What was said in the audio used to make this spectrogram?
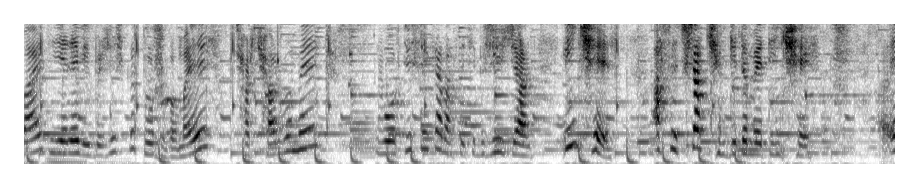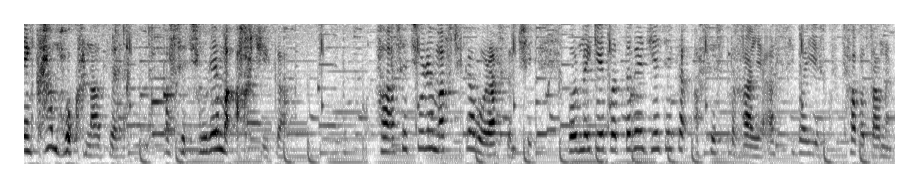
բայց երևի բժիշկը դժվում էր, չարչարվում էր, որ դուս եկավ ասեցի բժիշկ ջան, ինչ էր։ Ասեց շատ չեմ գիտեմ այդ ինչ էր։ Այնքան հոգնած է։ Ասեցի ուրեմն աղջիկա Հա, ասեցի ուրեմն աղջիկա որ ասեմ չի, որ մեկ է պատվեց, եթե կա ասես տղա է, ասի բա ես ցավը տանեմ։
